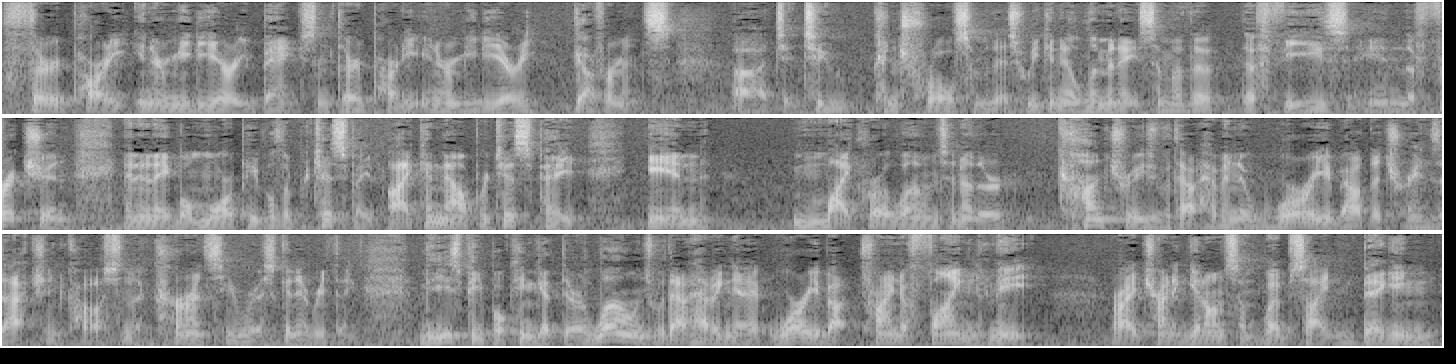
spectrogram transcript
third party intermediary banks and third party intermediary governments uh, to, to, control some of this. We can eliminate some of the, the fees and the friction and enable more people to participate. I can now participate in microloans in other countries without having to worry about the transaction costs and the currency risk and everything. These people can get their loans without having to worry about trying to find me, right? Trying to get on some website and begging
